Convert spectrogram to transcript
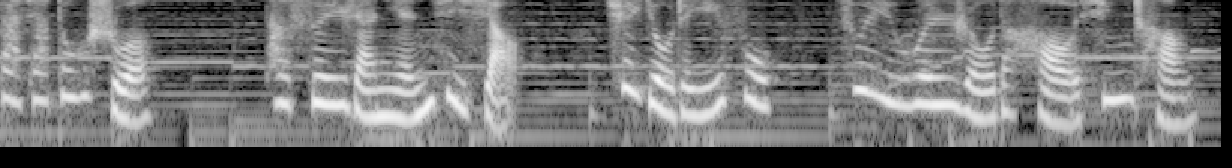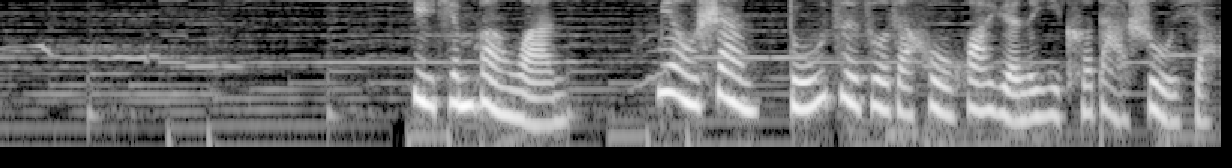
大家都说，他虽然年纪小，却有着一副最温柔的好心肠。一天傍晚，妙善独自坐在后花园的一棵大树下，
